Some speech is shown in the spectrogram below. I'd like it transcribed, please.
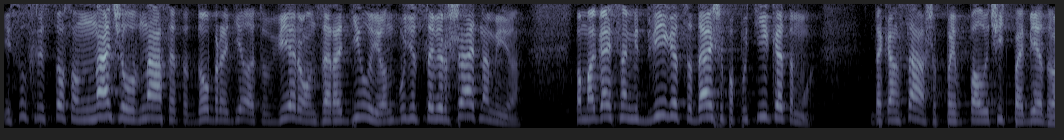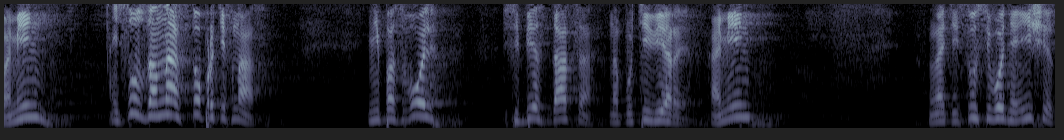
Иисус Христос, Он начал в нас это доброе дело, эту веру, Он зародил ее, Он будет совершать нам ее помогай с нами двигаться дальше по пути к этому до конца, чтобы получить победу. Аминь. Иисус за нас, кто против нас? Не позволь себе сдаться на пути веры. Аминь. Знаете, Иисус сегодня ищет,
